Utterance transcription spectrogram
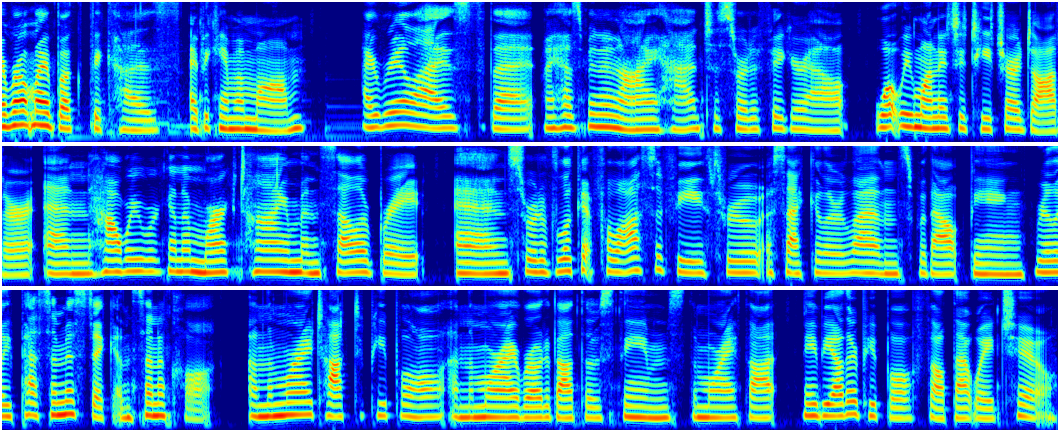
I wrote my book because I became a mom. I realized that my husband and I had to sort of figure out what we wanted to teach our daughter and how we were going to mark time and celebrate and sort of look at philosophy through a secular lens without being really pessimistic and cynical. And the more I talked to people and the more I wrote about those themes, the more I thought maybe other people felt that way too.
